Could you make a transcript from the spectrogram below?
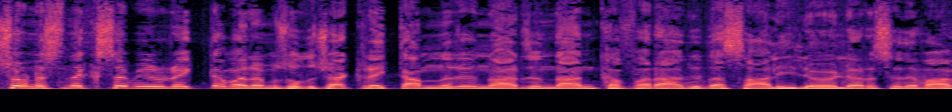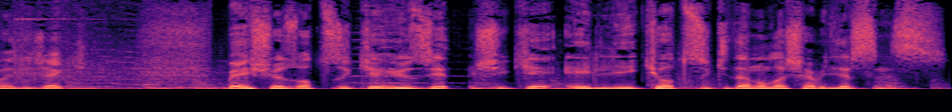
Şarkı sonrasında kısa bir reklam aramız olacak. Reklamların ardından Kafa Radyo'da Salih ile öğle arası devam edecek. 532 172 52 32'den ulaşabilirsiniz.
